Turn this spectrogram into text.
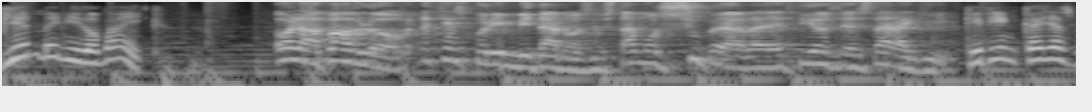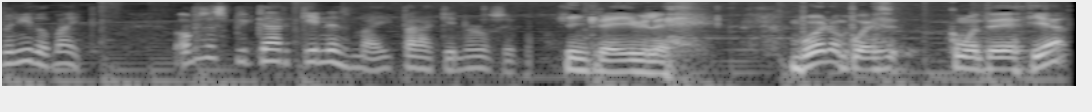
Bienvenido, Mike. Hola Pablo, gracias por invitarnos, estamos súper agradecidos de estar aquí. Qué bien que hayas venido, Mike. Vamos a explicar quién es Mike para quien no lo sepa. increíble. Bueno, pues como te decía,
